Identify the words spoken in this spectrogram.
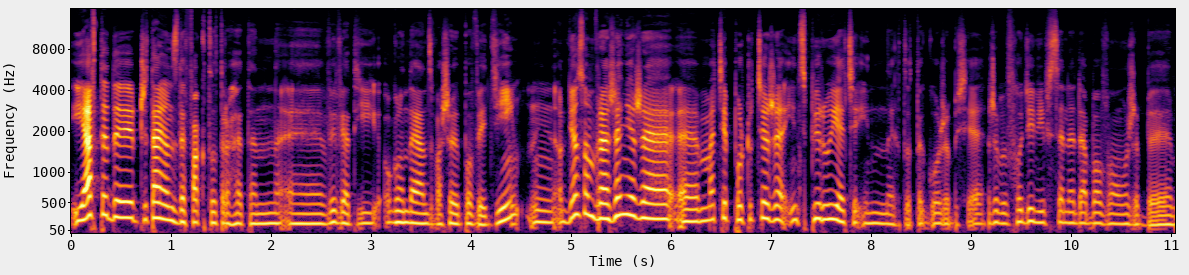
I ja wtedy, czytając de facto trochę ten e, wywiad i oglądając wasze wypowiedzi, mm, odniosłam wrażenie, że e, macie poczucie, że inspirujecie innych do tego, żeby się, żeby wchodzili w scenę dubową, żeby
